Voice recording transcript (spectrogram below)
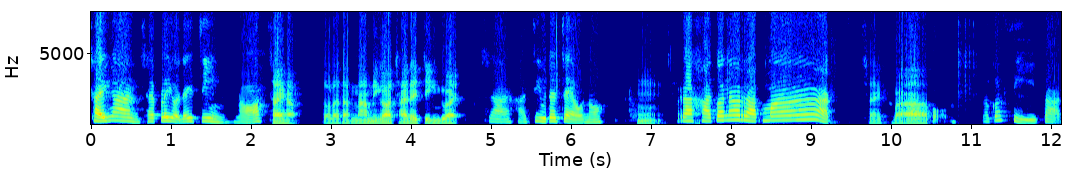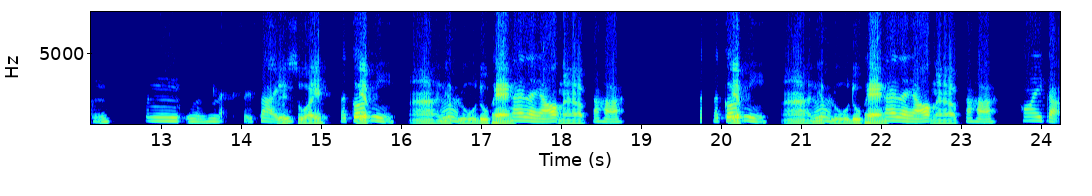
ใช้งานใช้ประโยชน์ได้จริงเนาะใช่ครับ ตัวระดับน้ำนี่ก็ใช้ได้จริงด้วย ใช่ค่ะ จิ๋วแต่แจ๋วเนาะอืมราคาก็น่ารักมากใช่ครัครับบผมแล้วก็สีสัน มันเหมือนแหละใสสวย ๆแล้วก็เรียบ นี่ๆอ่าอ่า เรียบหรูดูแพงใช่แล้วนะครับ นะคะ แล้วก็เรียบ นี่ อ่า เรียบหรูดูแพงใช่แล้วนะครับ นะคะ ห้อยกับ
